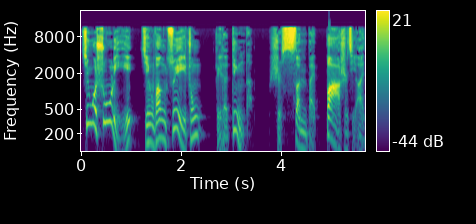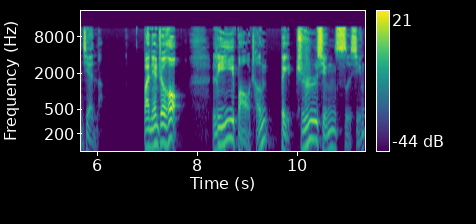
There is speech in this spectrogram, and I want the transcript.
经过梳理，警方最终给他定的是三百八十起案件呢。半年之后，李宝成被执行死刑。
